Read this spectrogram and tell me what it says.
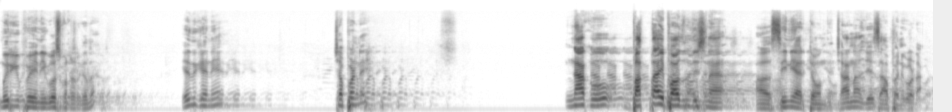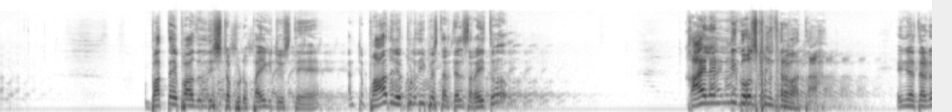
మురిగిపోయినాయి కోసుకుంటాడు కదా? ఎందుకని? చెప్పండి. నాకు బత్తాయి పాదులు తీసిన సీనియారిటీ ఉంది. చాలా చేసి ఆ పని కూడా. బత్తాయి పాదులు తీసేటప్పుడు పైకి చూస్తే అంటే పాదులు ఎప్పుడు తీపిస్తారు తెలుసా రైతు? కాయలన్నీ కోసుకున్న తర్వాత. ఏం చేస్తాడు?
